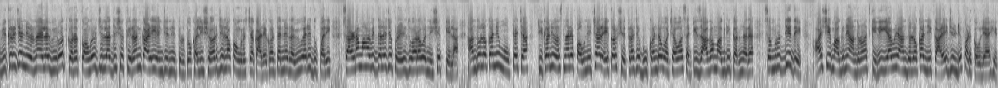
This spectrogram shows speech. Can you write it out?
विक्रीच्या निर्णयाला विरोध करत काँग्रेस जिल्हाध्यक्ष किरण काळे यांच्या नेतृत्वाखाली शहर जिल्हा काँग्रेसच्या कार्यकर्त्यांनी रविवारी दुपारी सारडा महाविद्यालयाच्या प्रवेशद्वारावर निषेध केला. आंदोलकांनी मोक्याच्या ठिकाणी असणाऱ्या पावणे चार एकर क्षेत्राचे भूखंड बचावासाठी जागा मागणी करणाऱ्या समृद्धी दे अशी मागणी आंदोलनात केली. यावेळी आंदोलकांनी काळे झेंडे फडकवले आहेत.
